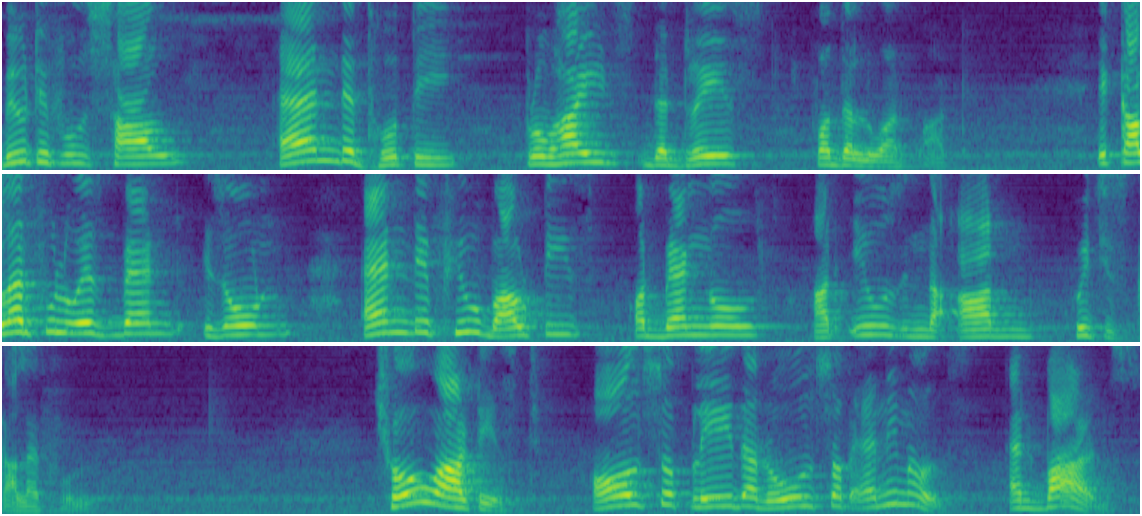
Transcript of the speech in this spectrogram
beautiful shawl and a dhoti provides the dress for the lower part. A colorful waistband is worn and a few bautis or bangles are used in the arm which is colorful. Chhau artists also play the roles of animals and birds.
